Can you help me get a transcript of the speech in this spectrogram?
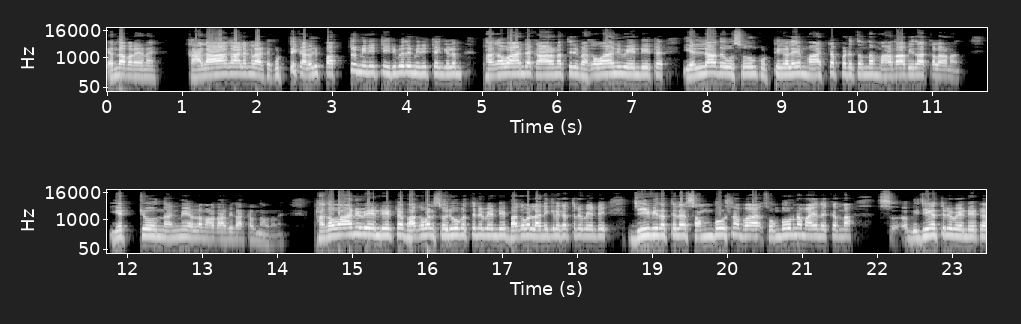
എന്താ പറയണേ? കാലാകാലങ്ങളായിട്ട് കുട്ടിക്കാലം ഒരു പത്ത് മിനിറ്റ് ഇരുപത് മിനിറ്റ് എങ്കിലും ഭഗവാന്റെ കാരണത്തിന് ഭഗവാന് വേണ്ടിയിട്ട് എല്ലാ ദിവസവും കുട്ടികളെ മാറ്റപ്പെടുത്തുന്ന മാതാപിതാക്കളാണ് ഏറ്റവും നന്മയുള്ള മാതാപിതാക്കൾ എന്ന് പറയുന്നത് ഭഗവാന് വേണ്ടിയിട്ട് ഭഗവത് സ്വരൂപത്തിന് വേണ്ടി ഭഗവത് അനുഗ്രഹത്തിന് വേണ്ടി ജീവിതത്തിലെ സമ്പൂർണ സമ്പൂർണമായി നിൽക്കുന്ന വിജയത്തിന് വേണ്ടിയിട്ട്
